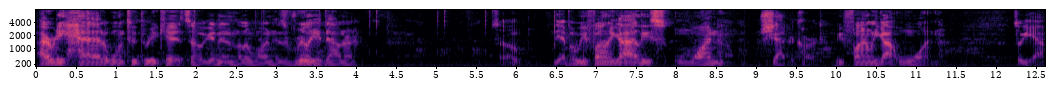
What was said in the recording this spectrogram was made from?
I already had a 1, 2, 3 kit, so getting another one is really a downer. So, yeah, but we finally got at least one shatter card. We finally got one. So, yeah.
